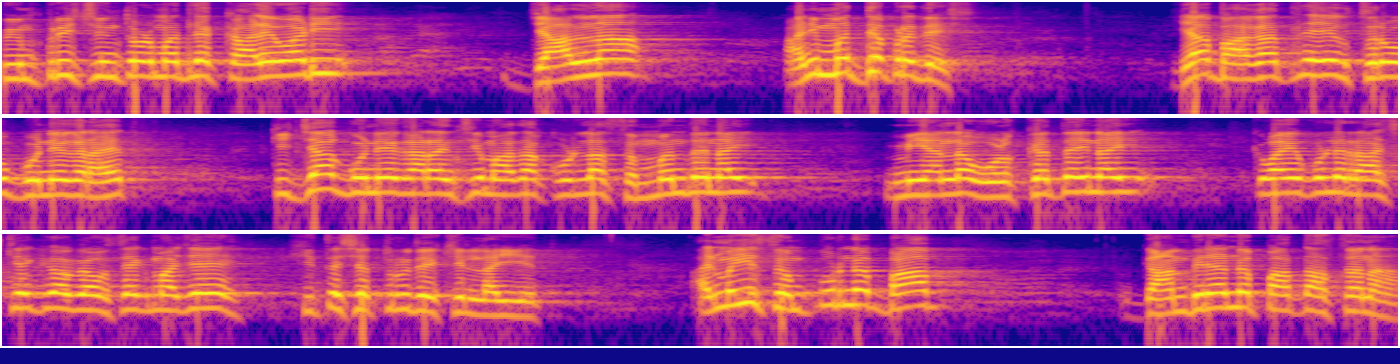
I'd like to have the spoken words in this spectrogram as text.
पिंपरी चिंचवडमधले काळेवाडी जालना आणि मध्य प्रदेश. या भागातले एक सर्व गुन्हेगार आहेत की ज्या गुन्हेगारांशी माझा कुठला संबंध नाही मी यांना ओळखतही नाही किंवा हे कुठले राजकीय किंवा व्यावसायिक माझे हितशत्रू देखील नाही आहेत आणि मग ही संपूर्ण बाब गांभीर्यानं पाहत असताना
